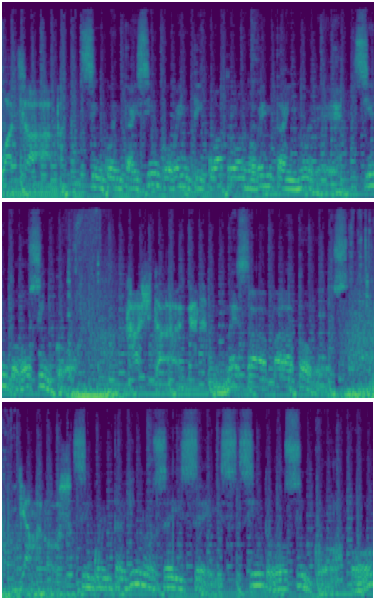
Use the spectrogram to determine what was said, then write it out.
WhatsApp 5524 99 1025. Hashtag Mesa para Todos. Llámanos 5166 1025 o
